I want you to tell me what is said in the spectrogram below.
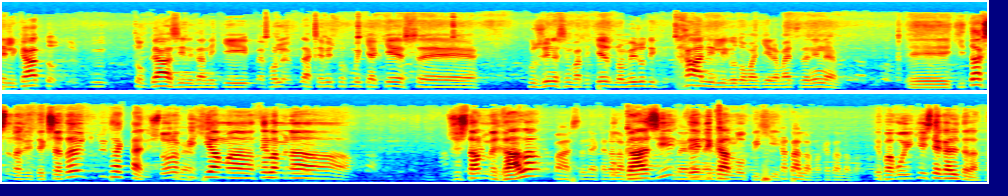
Τελικά το, το γκάζ είναι ιδανική. Ε, πολλε- Εντάξει, εμείς που έχουμε οικιακές ε, κουζίνες συμβατικές, νομίζω ότι χάνει λίγο το μαγείρεμα, έτσι δεν είναι; Ε, κοιτάξτε να δείτε, εξαρτάται το τι θα κάνεις. Τώρα, Ναι. π.χ. άμα θέλαμε να ζεστάνουμε γάλα, Μάλιστα, ναι, το καταλαβαίνω. γκάζι Ναι, ναι, δεν ναι, είναι ναι. καλό π.χ. Κατάλαβα, κατάλαβα. Επαγωγική είστε καλύτερα.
